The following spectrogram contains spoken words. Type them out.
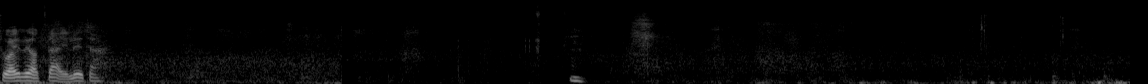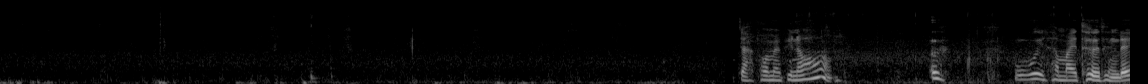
สวยๆเลือกได้เลยจ้ะ จ้ะพ่อแม่พี่น้องเอออุ้ยทำไมเธอถึงได้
